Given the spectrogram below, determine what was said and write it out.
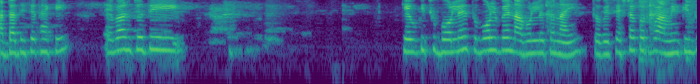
আড্ডা দিতে থাকি। এবার যদি কেউ কিছু বলে তো বলবে, না বললে তো নাই। তবে চেষ্টা করব, আমি কিন্তু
